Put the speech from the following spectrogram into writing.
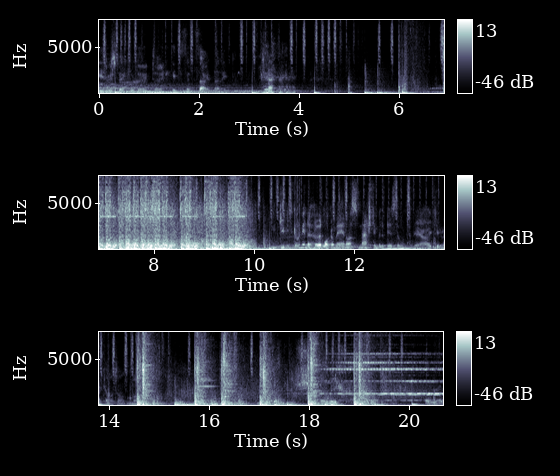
he's a respectful dude, too. He just said, sorry, buddy. hurt like a man. I smashed him with a pistol. Yeah, I hit him a couple of times. Doesn't give a shit, does he? Oh,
